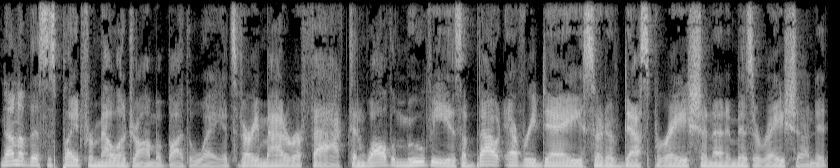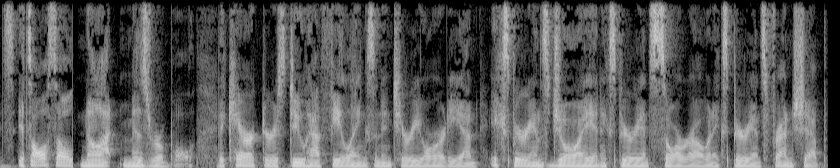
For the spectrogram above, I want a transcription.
None of this is played for melodrama, by the way. It's very matter of fact. And while the movie is about everyday sort of desperation and immiseration, it's it's also not miserable. The characters do have feelings and interiority and experience joy and experience sorrow and experience friendship.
